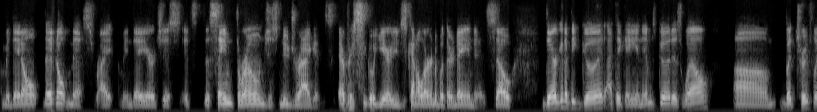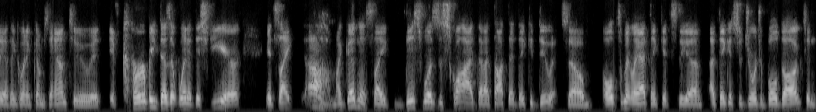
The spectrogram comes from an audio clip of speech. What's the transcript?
I mean, they don't they don't miss, right? I mean, they are just it's the same throne, just new dragons every single year. You just kind of learn what their name is. So they're going to be good. I think A and M's good as well. Um, but truthfully, I think when it comes down to it, if Kirby doesn't win it this year, it's like, oh my goodness, like this was the squad that I thought that they could do it. So ultimately, I think it's the uh, I think it's the Georgia Bulldogs, and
